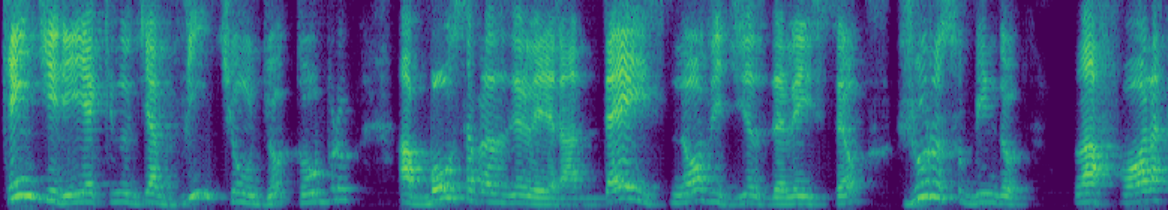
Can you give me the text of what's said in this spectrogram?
quem diria que no dia 21 de outubro, a Bolsa Brasileira, a 10, 9 dias da eleição, juros subindo lá fora,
